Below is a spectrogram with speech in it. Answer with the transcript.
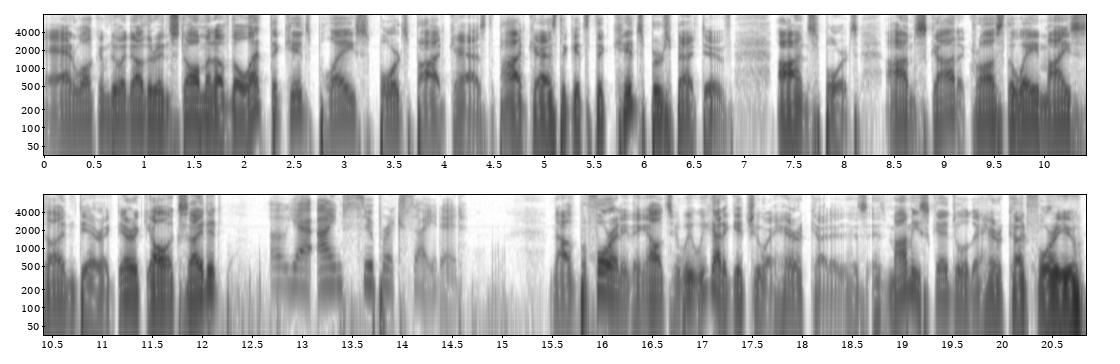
And welcome to another installment of the Let the Kids Play Sports Podcast, the podcast that gets the kids' perspective on sports. I'm Scott. Across the way, my son, Derek. Derek, y'all excited? Oh, yeah, I'm super excited. Now, before anything else here, we, we got to get you a haircut. Has, has mommy scheduled a haircut for you?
